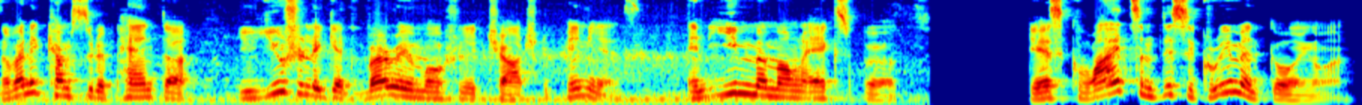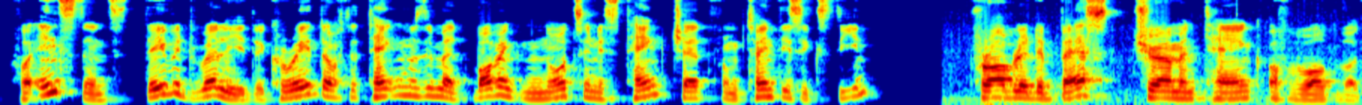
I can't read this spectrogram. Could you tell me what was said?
Now when it comes to the Panther, you usually get very emotionally charged opinions, and even among experts. There's quite some disagreement going on. For instance, David Willey, the curator of the Tank Museum at Bovington notes in his tank chat from 2016, probably the best German tank of World War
